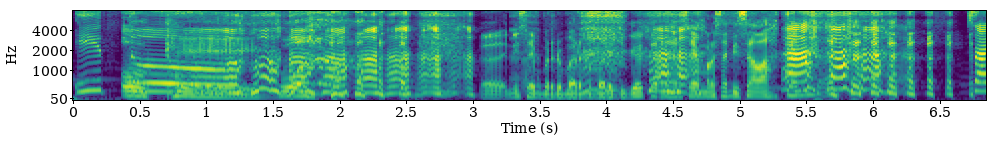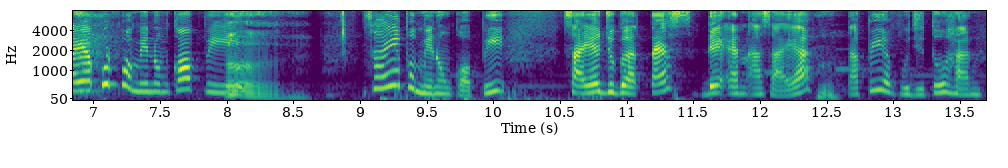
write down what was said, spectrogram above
Itu. Oke, wah. Eh, ini saya berdebar-debar juga karena saya merasa disalahkan. Saya pun peminum kopi. Heeh. Saya peminum kopi. Saya juga tes DNA saya, tapi ya puji Tuhan,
